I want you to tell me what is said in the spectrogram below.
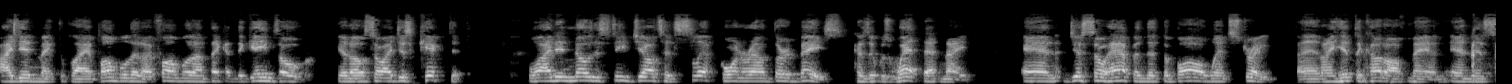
I didn't make the play. I fumbled it. I fumbled it. I'm thinking the game's over. You know, so I just kicked it. Well, I didn't know that Steve Jeltz had slipped going around third base because it was wet that night. And just so happened that the ball went straight and I hit the cutoff man. And this,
